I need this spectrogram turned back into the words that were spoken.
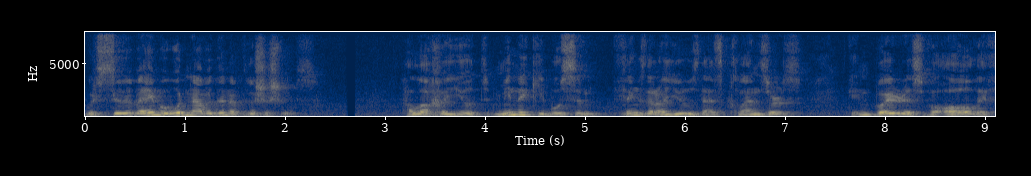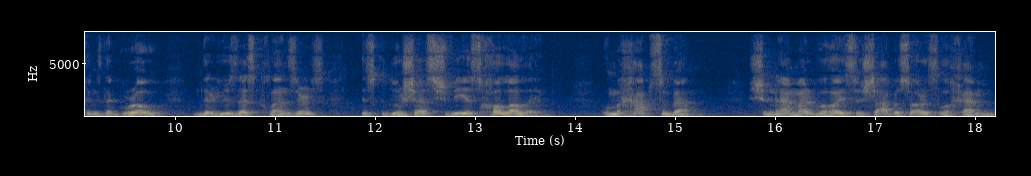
which sivi behema wouldn't have a din of kedusha shvius. Halacha yud mini kibusim, things that are used as cleansers, in boiris va'ol, they things that grow, they're used as cleansers. Is kedushas shvius cholaleim, umechapsim. Shabbos oris lachem.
